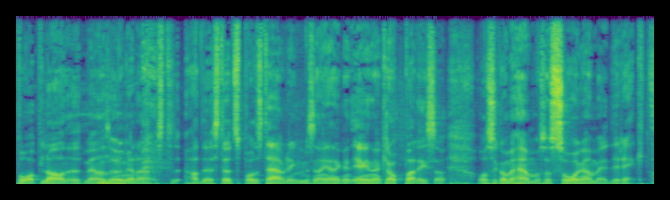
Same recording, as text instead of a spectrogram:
på planet medan Mm. ungarna st- hade stödsbollstävling med sina egna, kroppar liksom. Och så kom jag hem och så såg han mig direkt.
